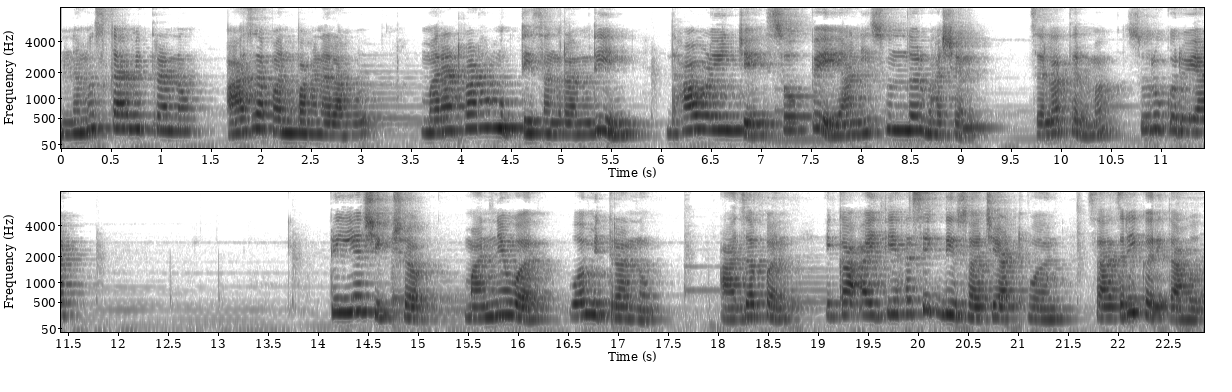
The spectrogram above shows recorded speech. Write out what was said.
नमस्कार मित्रांनो आज आपण पाहणार आहोत मराठवाडा मुक्ती संग्राम दिन दहा ओळींचे सोपे आणि सुंदर भाषण. चला तर मग सुरू करूया. प्रिय शिक्षक मान्यवर व मित्रांनो आज आपण एका ऐतिहासिक दिवसाची आठवण साजरी करीत आहोत.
